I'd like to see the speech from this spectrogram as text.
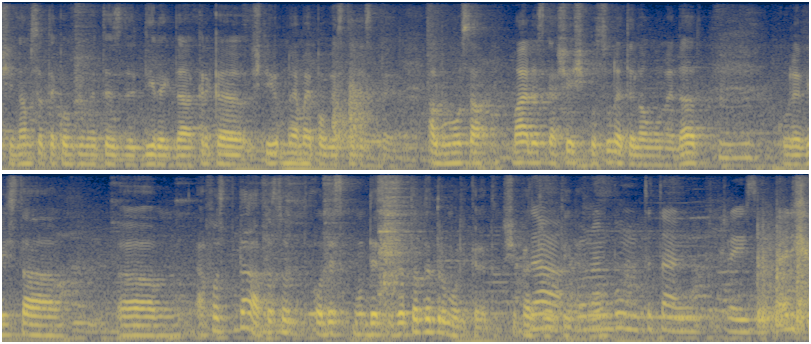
și n-am să te complimentez de direct, dar cred că știu, noi am mai povestit despre albumul ăsta, mai ales ca și și cu sunete la un moment dat, cu revista. Um, a fost, da, a fost o, o des, un deschizător de drumuri, cred, și pentru da, tine. un nu? album total crazy. Adică,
